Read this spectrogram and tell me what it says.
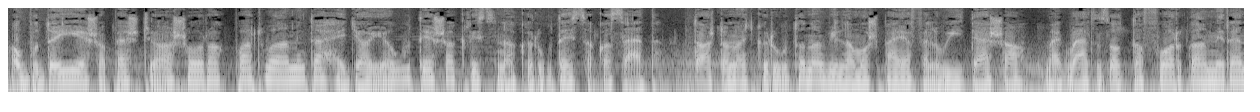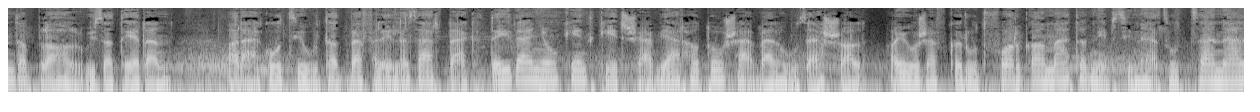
a Budai és a Pesti alsó rakpart, valamint a Hegyalja út és a Krisztina körút egy szakaszát. Tart a Nagykörúton a villamospálya felújítása. Megváltozott a forgalmi rend a Blaha téren. A Rákóczi útat befelé lezárták, de irányonként két sáv járható sávelhúzással. A József körút forgalmát a Népszínház utcánál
